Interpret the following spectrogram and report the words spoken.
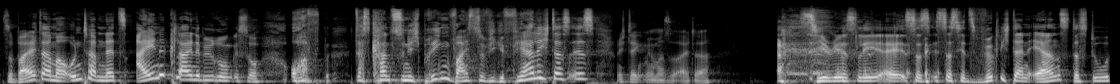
Sobald da mal unterm Netz eine kleine Berührung ist, so, oh, das kannst du nicht bringen, weißt du, wie gefährlich das ist? Und ich denke mir immer so, Alter, Seriously, ey, ist das, ist das jetzt wirklich dein Ernst, dass du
